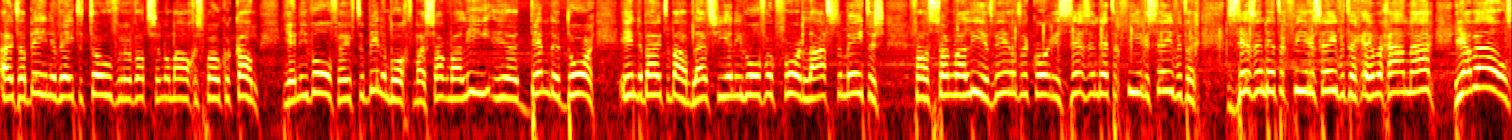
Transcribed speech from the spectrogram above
uit haar benen weet te toveren wat ze normaal gesproken kan. Jenny Wolf heeft de binnenbocht. Maar Sangwali uh, dende door in de buitenbaan. Blijft Jenny Wolf ook voor. De laatste meters van Sangwali. Het wereldrecord is 36-74. 36-74. En we gaan naar, jawel, 36-57.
